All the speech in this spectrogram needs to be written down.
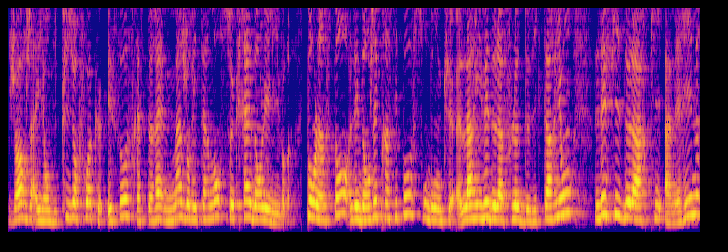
George ayant dit plusieurs fois que Essos resterait majoritairement secret dans les livres. Pour l'instant, les dangers principaux sont donc l'arrivée de la flotte de Victarion, les fils de la harpie à Mérine,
